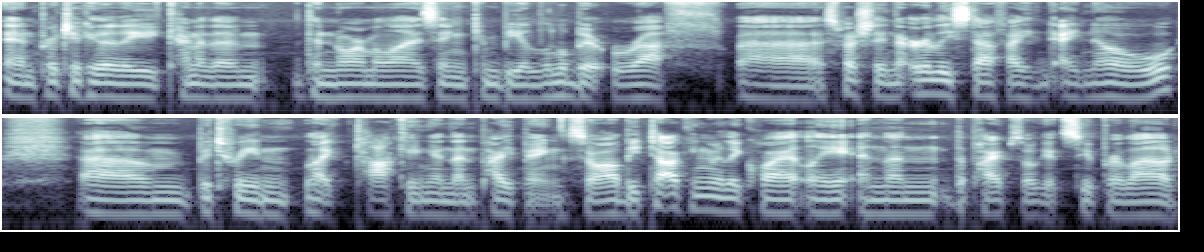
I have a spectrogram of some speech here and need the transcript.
And particularly kind of the the normalizing can be a little bit rough uh, especially in the early stuff i, I know um, between like talking and then piping. So i'll be talking really quietly and then the pipes will get super loud.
